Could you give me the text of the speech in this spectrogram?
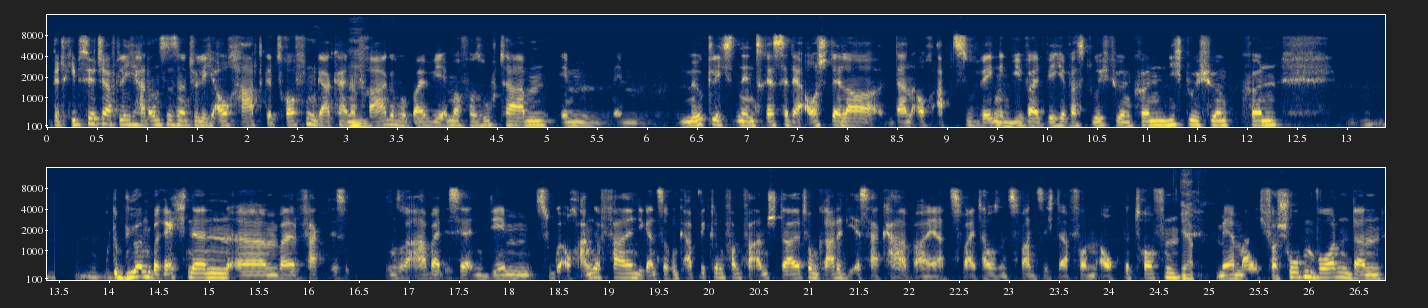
betriebswirtschaftlich hat uns das natürlich auch hart getroffen, gar keine mhm. Frage, wobei wir immer versucht haben, im, im möglichsten Interesse der Aussteller dann auch abzuwägen, inwieweit wir hier was durchführen können, nicht durchführen können, Gebühren berechnen, ähm, weil Fakt ist, unsere Arbeit ist ja in dem Zuge auch angefallen, die ganze Rückabwicklung von Veranstaltungen. Gerade die SHK war ja 2020 davon auch betroffen, ja. mehrmalig verschoben worden. Dann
